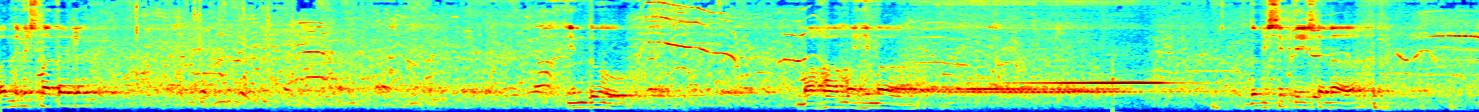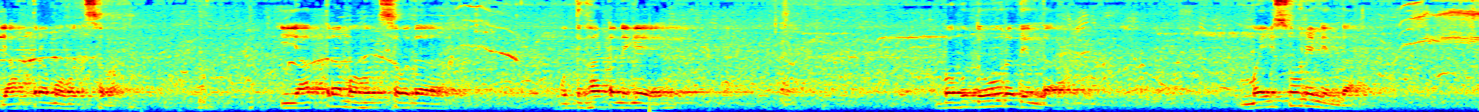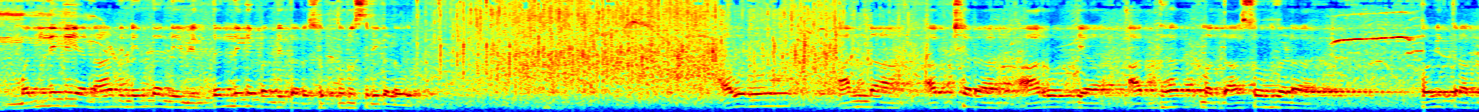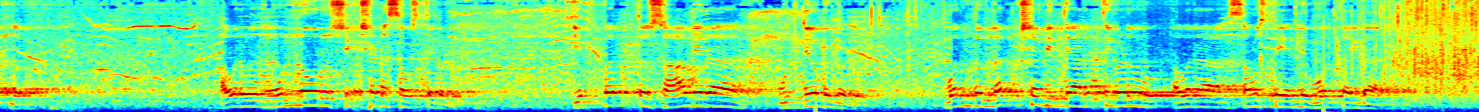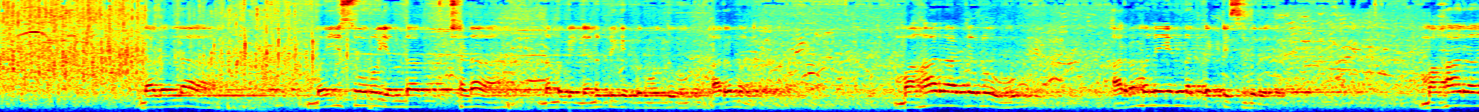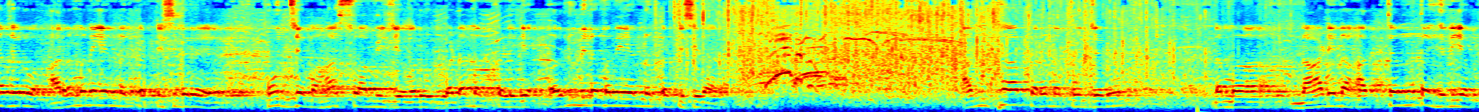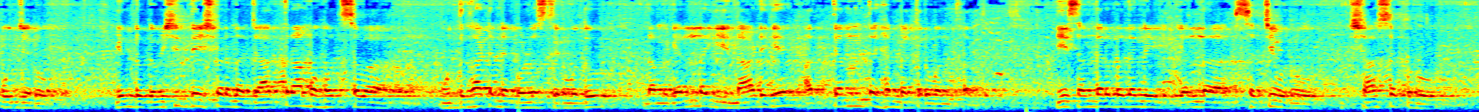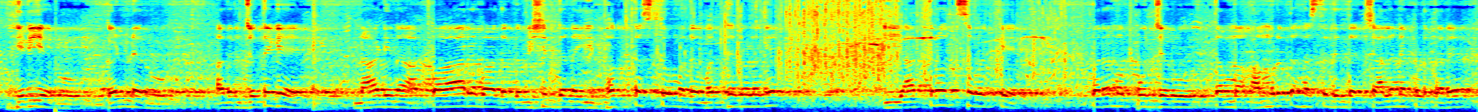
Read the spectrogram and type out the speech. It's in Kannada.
ಒಂದು ನಿಮಿಷ ಮಾತಾಡ್ಲ? ಇಂದು ಮಹಾಮಹಿಮ ಗವಿಸಿದ್ದೇಶನ ಯಾತ್ರಾ ಮಹೋತ್ಸವ. ಈ ಯಾತ್ರಾ ಮಹೋತ್ಸವದ ಉದ್ಘಾಟನೆಗೆ ಬಹುದೂರದಿಂದ ಮೈಸೂರಿನಿಂದ ಮಲ್ಲಿಗೆಯ ನಾಡಿನಿಂದ ನೀವಿದ್ದಲ್ಲಿಗೆ ಬಂದಿದ್ದಾರೆ ಸುತ್ತೂರು ಶ್ರೀಗಳವರು. ಅವರು ಅನ್ನ, ಅಕ್ಷರ, ಆರೋಗ್ಯ ಆಧ್ಯಾತ್ಮ ದಾಸೋಹಗಳ ಪವಿತ್ರಾತ್ಮರು. ಅವರು ಮುನ್ನೂರು ಶಿಕ್ಷಣ ಸಂಸ್ಥೆಗಳು, ಇಪ್ಪತ್ತು ಸಾವಿರ ಉದ್ಯೋಗಗಳು, ಒಂದು ಲಕ್ಷ ವಿದ್ಯಾರ್ಥಿಗಳು ಅವರ ಸಂಸ್ಥೆಯಲ್ಲಿ ಓದ್ತಾ ಇದ್ದಾರೆ. ಮೈಸೂರು ಎಂದ ಕ್ಷಣ ನಮಗೆ ನೆನಪಿಗೆ ಬರುವುದು ಅರಮನೆ. ಮಹಾರಾಜರು ಅರಮನೆಯನ್ನು ಕಟ್ಟಿಸಿದರೆ, ಮಹಾರಾಜರು ಅರಮನೆಯನ್ನು ಕಟ್ಟಿಸಿದರೆ ಪೂಜ್ಯ ಮಹಾಸ್ವಾಮೀಜಿಯವರು ಬಡ ಮಕ್ಕಳಿಗೆ ಅರಿವಿನ ಮನೆಯನ್ನು ಕಟ್ಟಿಸಿದ್ದಾರೆ. ಅಂಥ ಪರಮ ಪೂಜ್ಯರು ನಮ್ಮ ನಾಡಿನ ಅತ್ಯಂತ ಹಿರಿಯ ಪೂಜ್ಯರು. ಇಂದು ಗವಿಸಿದ್ದೇಶ್ವರನ ಜಾತ್ರಾ ಮಹೋತ್ಸವ ಉದ್ಘಾಟನೆಗೊಳಿಸ್ತಿರುವುದು ನಮಗೆಲ್ಲ ಈ ನಾಡಿಗೆ ಅತ್ಯಂತ ಹೆಮ್ಮೆ ತರುವಂಥದ್ದು. ಈ ಸಂದರ್ಭದಲ್ಲಿ ಎಲ್ಲ ಸಚಿವರು, ಶಾಸಕರು, ಹಿರಿಯರು, ಗಣ್ಯರು, ಅದರ ಜೊತೆಗೆ ನಾಡಿನ ಅಪಾರವಾದ ಗವಿಸಿದ್ದನ ಈ ಭಕ್ತ ಸ್ತೋಮದ ಮಧ್ಯದೊಳಗೆ ಈ ಯಾತ್ರೋತ್ಸವಕ್ಕೆ ಪರಮ ಪೂಜ್ಯರು ತಮ್ಮ ಅಮೃತ ಹಸ್ತದಿಂದ ಚಾಲನೆ ಕೊಡ್ತಾರೆ.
